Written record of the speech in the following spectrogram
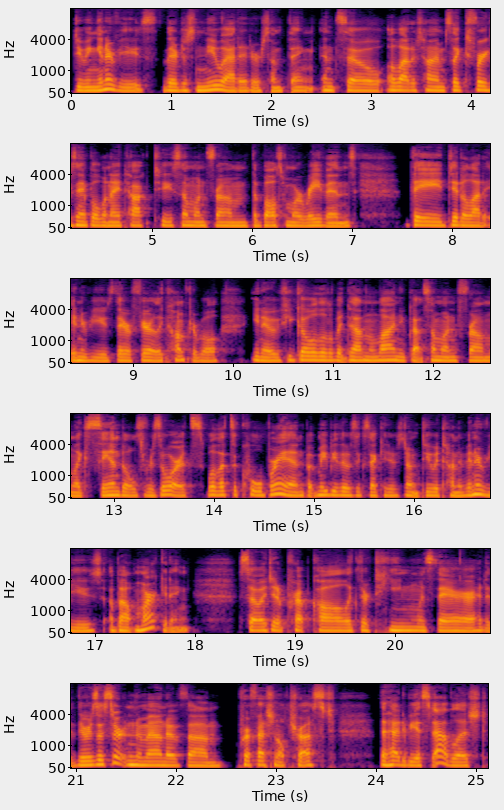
doing interviews. They're just new at it or something. And so a lot of times, like for example, when I talk to someone from the Baltimore Ravens, they did a lot of interviews. They were fairly comfortable. You know, if you go a little bit down the line, you've got someone from like Sandals Resorts. Well, that's a cool brand, but maybe those executives don't do a ton of interviews about marketing. So I did a prep call, like their team was there. There was a certain amount of um, professional trust that had to be established.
